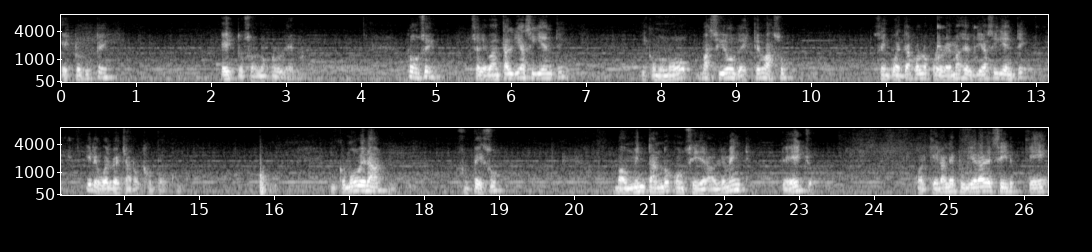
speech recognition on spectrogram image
esto es usted, estos son los problemas. Entonces, se levanta al día siguiente y como no vació de este vaso, se encuentra con los problemas del día siguiente y le vuelve a echar otro poco. Y como verá, su peso va aumentando considerablemente. De hecho, cualquiera le pudiera decir que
